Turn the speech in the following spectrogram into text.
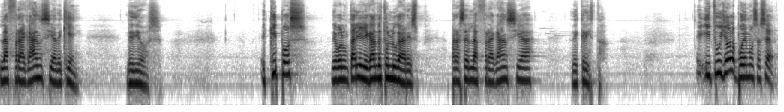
La fragancia de quién? De Dios. Equipos de voluntarios llegando a estos lugares para hacer la fragancia de Cristo. Y tú y yo lo podemos hacer.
